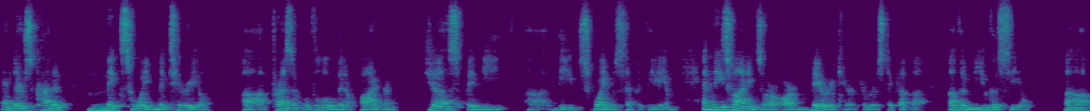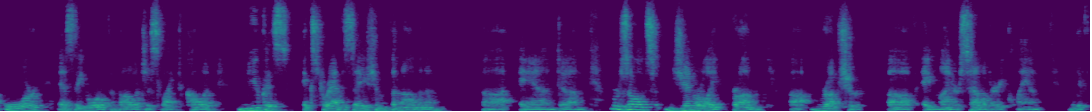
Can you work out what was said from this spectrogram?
and there's kind of myxoid material uh, present with a little bit of fibrin just beneath uh, the squamous epithelium. And these findings are, are very characteristic of a, of a mucocele, uh, or as the oral pathologists like to call it, mucus extravasation phenomenon, uh, and um, results generally from uh, rupture of a minor salivary gland with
